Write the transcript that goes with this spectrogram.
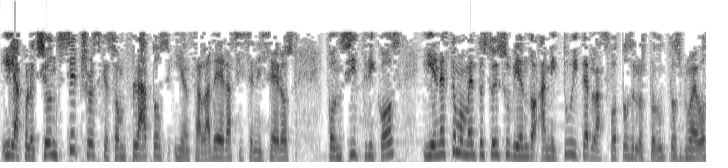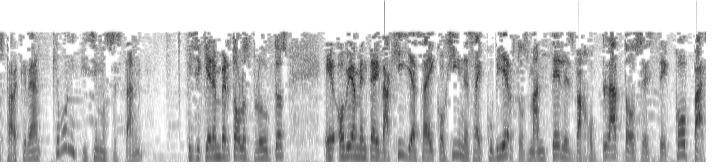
y la colección Citrus que son platos y ensaladeras y ceniceros con cítricos y en este momento estoy subiendo a mi Twitter las fotos de los productos nuevos para que vean qué bonitísimos están. Y si quieren ver todos los productos, eh, obviamente hay vajillas, hay cojines, hay cubiertos, manteles, bajo platos, este, copas.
